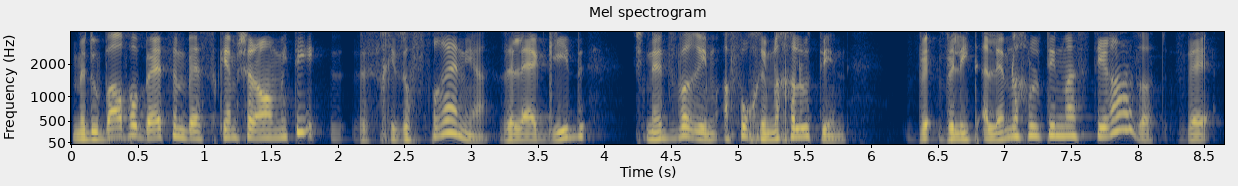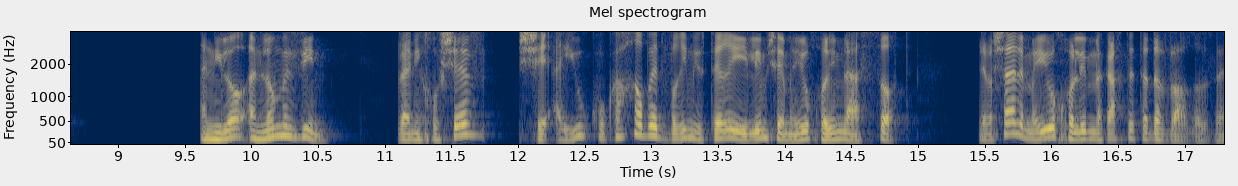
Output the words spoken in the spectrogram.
מדובר פה בעצם בהסכם שלום אמיתי, זה סכיזופרניה, זה להגיד שני דברים הפוכים לחלוטין, ולהתעלם לחלוטין מהסתירה הזאת. ואני לא, לא מבין. ואני חושב שהיו כל כך הרבה דברים יותר יעילים שהם היו יכולים לעשות. למשל הם היו יכולים לקחת את הדבר הזה,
